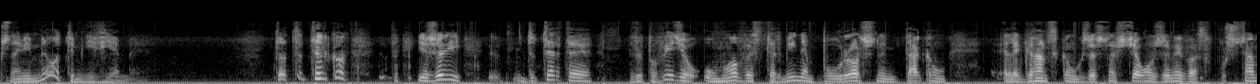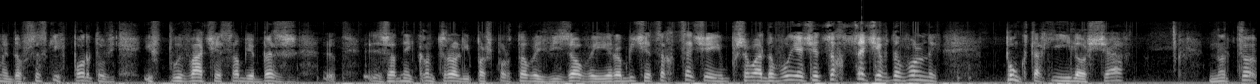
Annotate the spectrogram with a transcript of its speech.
przynajmniej my o tym nie wiemy. To, to tylko, jeżeli Duterte wypowiedział umowę z terminem półrocznym, taką elegancką grzecznościową, że my was wpuszczamy do wszystkich portów i wpływacie sobie bez żadnej kontroli paszportowej, wizowej i robicie co chcecie i przeładowujecie co chcecie w dowolnych punktach i ilościach, no to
